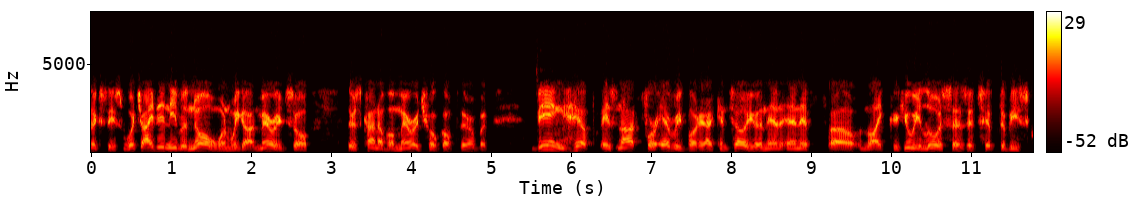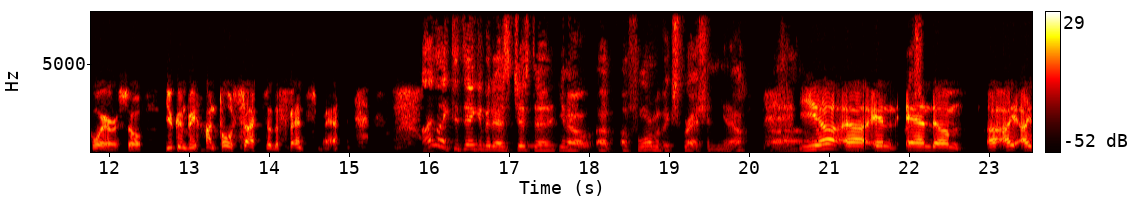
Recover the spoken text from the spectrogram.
60s, which I didn't even know when we got married. So there's kind of a marriage hookup there. But being hip is not for everybody, I can tell you. And and if uh, like Huey Lewis says, it's hip to be square. So you can be on both sides of the fence, man. I like to think of it as just a you know a, a form of expression. You know. Uh, yeah, uh, and and um, I, I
